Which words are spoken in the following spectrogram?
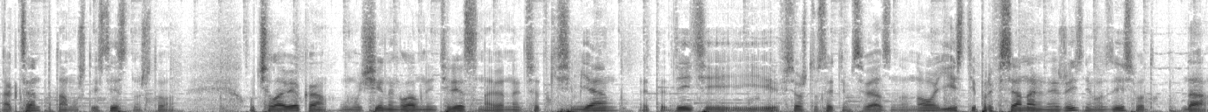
акцент, потому что, естественно, что у человека, у мужчины главный интерес, наверное, все-таки семья, это дети и все, что с этим связано. Но есть и профессиональная жизнь, вот здесь вот, да.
